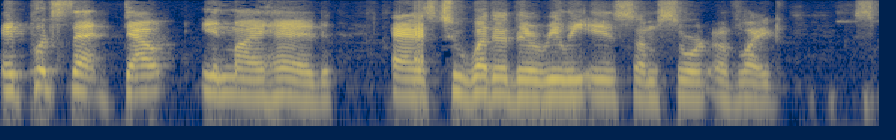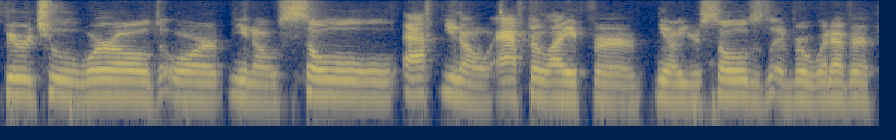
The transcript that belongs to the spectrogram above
it puts that doubt in my head as to whether there really is some sort of like spiritual world or you know soul after you know afterlife or you know your soul's live or whatever.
